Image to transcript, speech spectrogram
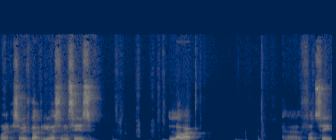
Right, so we've got US indices lower, uh, FTSE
